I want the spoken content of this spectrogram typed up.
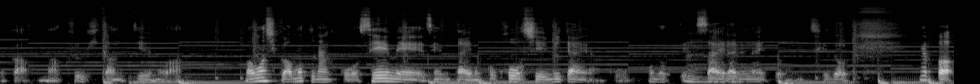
とか、まあ、空気感っていうのは、まあ、もしくはもっとなんかこう生命全体のこう更新みたいなこうものって伝えられないと思うんですけど、やっぱ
